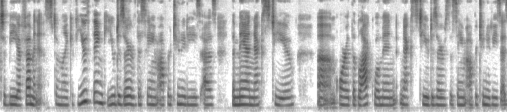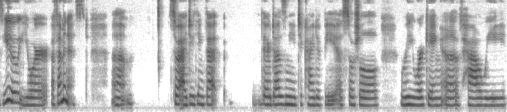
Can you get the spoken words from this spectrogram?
to be a feminist. I'm like, if you think you deserve the same opportunities as the man next to you, um, or the black woman next to you deserves the same opportunities as you, you're a feminist. Um, so I do think that there does need to kind of be a social reworking of how we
